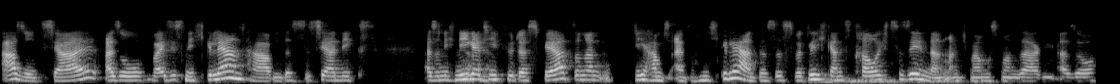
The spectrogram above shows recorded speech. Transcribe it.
asozial, also weil sie es nicht gelernt haben. Das ist ja nichts, also nicht negativ ja. für das Pferd, sondern die haben es einfach nicht gelernt. Das ist wirklich ganz traurig zu sehen dann manchmal, muss man sagen. Also,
